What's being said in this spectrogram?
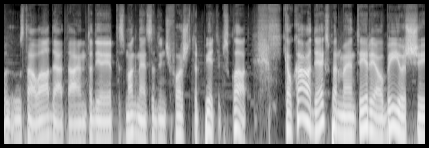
uz tā lādētāja. Un tad, ja ir tas magnēts, tad viņš forši tur pieķips klāt. Kaut kādi eksperimenti ir jau bijuši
